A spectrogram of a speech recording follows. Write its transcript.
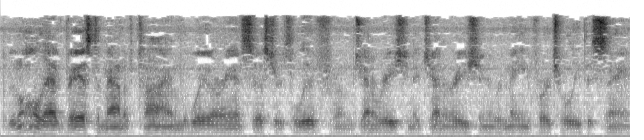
But in all that vast amount of time, the way our ancestors lived from generation to generation remained virtually the same.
